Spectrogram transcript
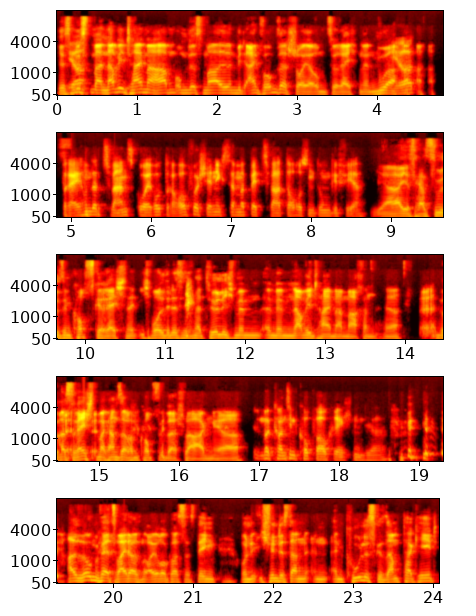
Jetzt ja. müssten wir einen Navi-Timer haben, um das mal mit Einfuhrumsatzsteuer umzurechnen. Nur. Ja, 320 Euro drauf, wahrscheinlich sind wir bei 2000 ungefähr. Ja, jetzt hast du das im Kopf gerechnet. Ich wollte das jetzt natürlich mit, mit dem Navi-Timer machen. Ja. Du hast recht, man kann es auch im Kopf überschlagen. Ja. Man kann es im Kopf auch rechnen, ja. Also ungefähr 2000 Euro kostet das Ding. Und ich finde es dann ein, ein cooles Gesamtpaket.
